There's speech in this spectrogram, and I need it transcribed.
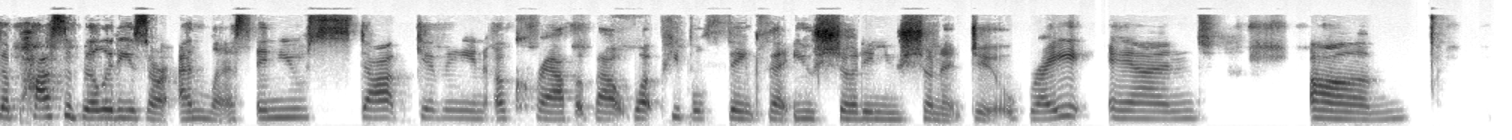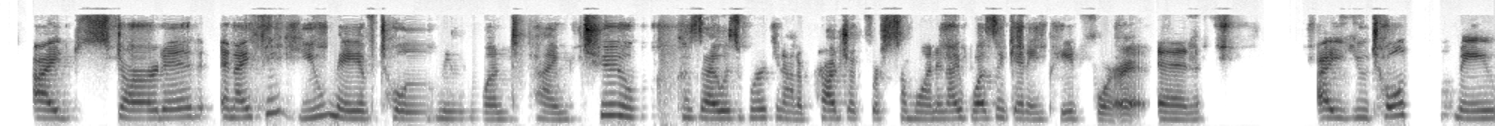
the possibilities are endless and you stop giving a crap about what people think that you should and you shouldn't do right and um I started, and I think you may have told me one time too, because I was working on a project for someone and I wasn't getting paid for it. And I, you told me,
